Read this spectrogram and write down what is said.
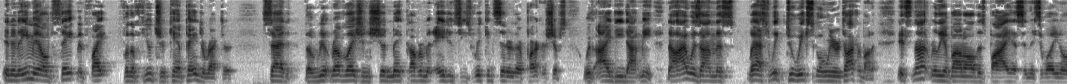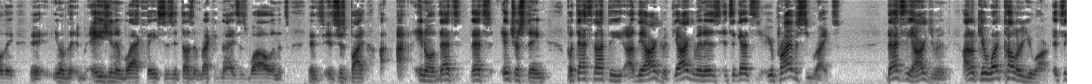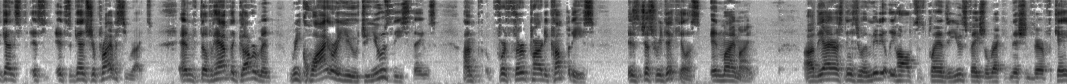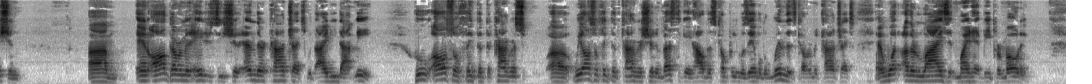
In an emailed statement, Fight for the Future campaign director said the re- revelation should make government agencies reconsider their partnerships with ID.me. Now, I was on this last week, two weeks ago, when we were talking about it. It's not really about all this bias, and they said, well, you know, the you know the Asian and black faces it doesn't recognize as well, and it's it's it's just by you know that's that's interesting, but that's not the uh, the argument. The argument is it's against your privacy rights. That's the argument. I don't care what color you are. It's against it's it's against your privacy rights. And to have the government require you to use these things on, for third party companies is just ridiculous in my mind. Uh, the IRS needs to immediately halt its plan to use facial recognition verification. Um, and all government agencies should end their contracts with ID.me, who also think that the Congress uh, we also think that Congress should investigate how this company was able to win these government contracts and what other lies it might be promoting.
